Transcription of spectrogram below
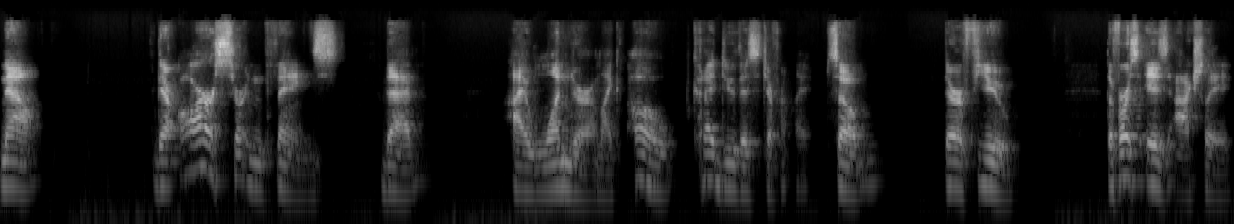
Now, there are certain things that I wonder, I'm like, oh, could I do this differently? So there are a few. The first is actually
